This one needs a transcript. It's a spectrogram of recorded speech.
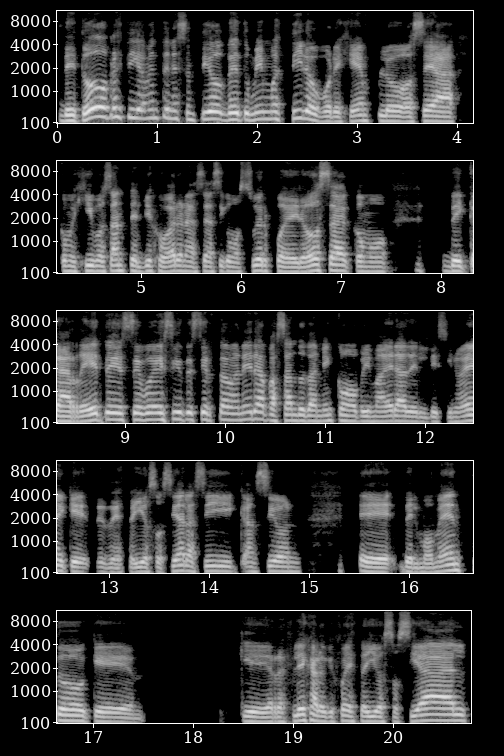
de todo prácticamente en el sentido de tu mismo estilo, por ejemplo, o sea, como dijimos antes, el viejo varón, o sea, así como súper poderosa, como de carrete, se puede decir de cierta manera, pasando también como Primavera del 19, que de estallido social, así, canción eh, del momento, que, que refleja lo que fue el estallido social,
